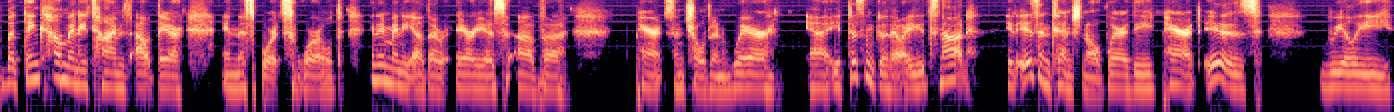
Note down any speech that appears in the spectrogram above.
But think how many times out there in the sports world and in many other areas of uh, parents and children where uh, it doesn't go that way. It's not. It is intentional where the parent is really,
